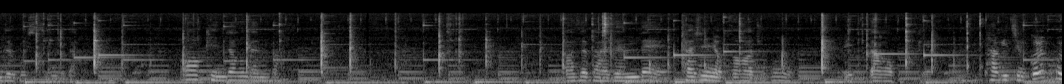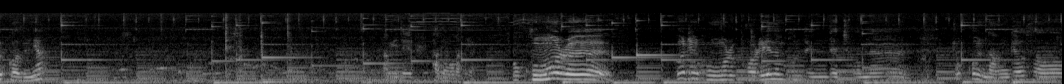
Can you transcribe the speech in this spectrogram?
만들고 있습니다 어 긴장된다 맛을 봐야 되는데 자신이 없어가지고 이따가 볼게요. 닭이 지금 끓고 있거든요. 닭 이제 다 같아요. 뭐 국물을 끓인 국물을 버리는 분도 있는데 저는 조금 남겨서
